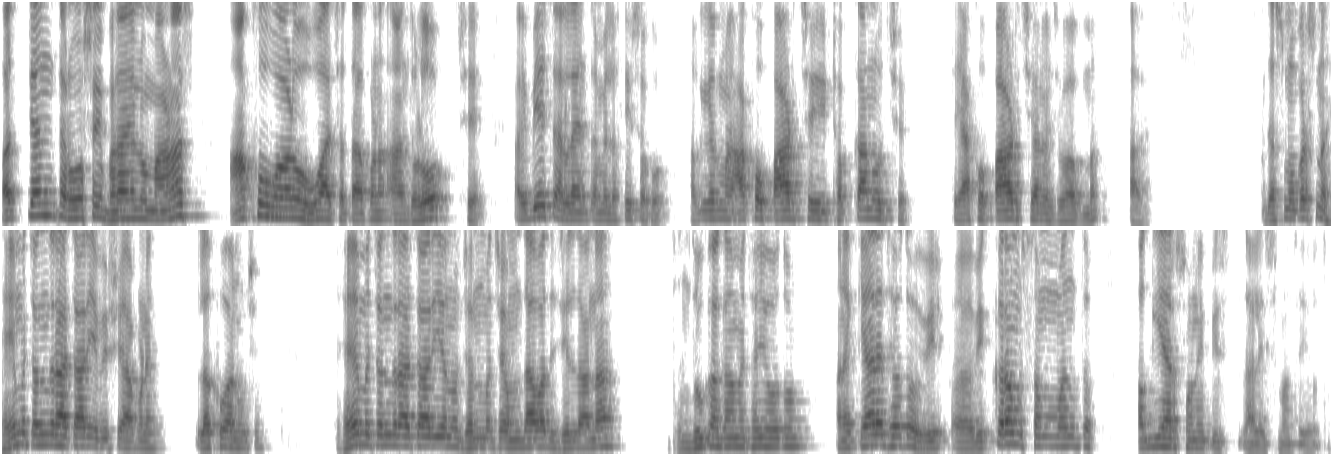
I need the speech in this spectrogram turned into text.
અત્યંત રોષે ભરાયેલો માણસ આંખો વાળો હોવા છતાં પણ આંધળો છે. આવી બે ચાર લાઈન તમે લખી શકો. હકીકતમાં આખો પાઠ છે એ ઠપકાનો જ છે. તે આખો પાઠ છે આનો જવાબમાં આવે. દસમો પ્રશ્ન, હેમચંદ્રાચાર્ય વિશે આપણે લખવાનું છે. હેમચંદ્રાચાર્યનો જન્મ છે અમદાવાદ જિલ્લાના ધંધુકા ગામે થયો હતો. અને ક્યારે થયો હતો? વિક્રમ સંવંત અગિયારસો ને પિસ્તાલીસમાં થયો હતો.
